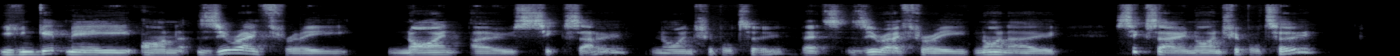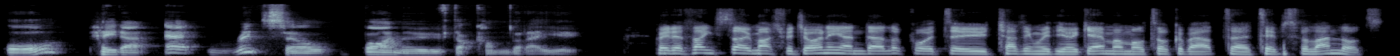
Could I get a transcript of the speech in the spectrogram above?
You can get me on 03 9060 9222. That's 03 9060 9222 or peter at rentsellbuymove.com.au. Peter, thanks so much for joining and uh, look forward to chatting with you again when we'll talk about uh, tips for landlords.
